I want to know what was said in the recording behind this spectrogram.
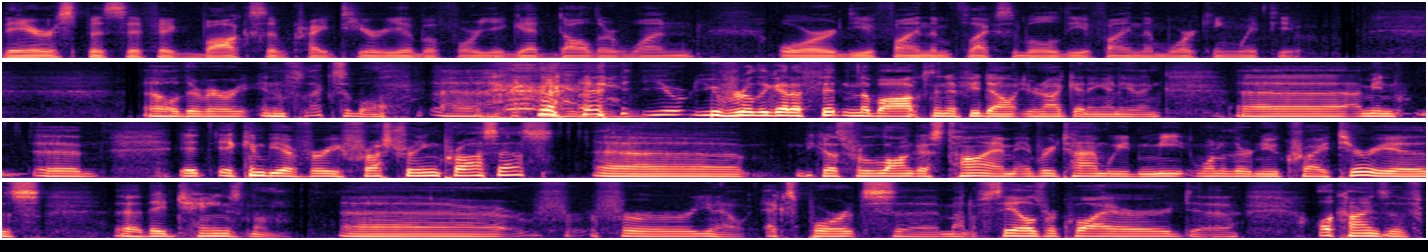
their specific box of criteria before you get dollar one, or do you find them flexible? Do you find them working with you? Oh, they're very inflexible. Uh, you, you've really got to fit in the box, and if you don't, you're not getting anything. Uh, I mean, uh, it, it can be a very frustrating process uh, because for the longest time, every time we'd meet one of their new criterias, uh, they'd change them. Uh, for, for you know exports, uh, amount of sales required, uh, all kinds of,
